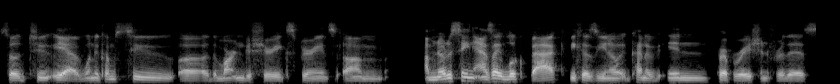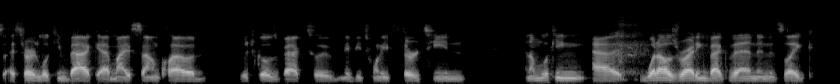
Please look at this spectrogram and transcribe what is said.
so to yeah when it comes to uh the martin gachiri experience um i'm noticing as i look back because you know it kind of in preparation for this i started looking back at my soundcloud which goes back to maybe 2013 and i'm looking at what i was writing back then and it's like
